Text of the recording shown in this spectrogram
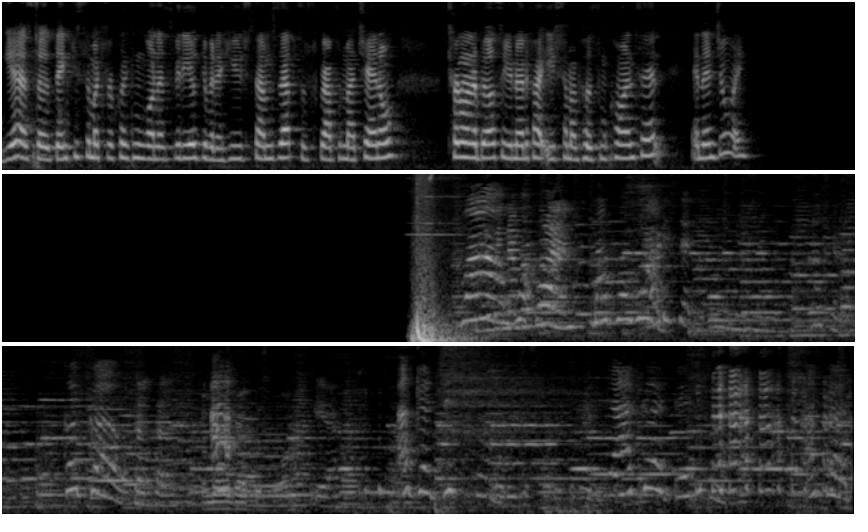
yeah, so thank you so much for clicking on this video. Give it a huge thumbs up. Subscribe to my channel. Turn on the bell so you're notified each time I post some content. And enjoy. Number one. Number one. Coco. Coco. I never got this one. Uh, yeah. I got this one. Yeah, I got this one. I got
